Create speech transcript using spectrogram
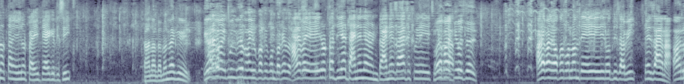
রোডটা এই রোডটা এই জায়গায় দিছি কানা দানা নাকি? রে ভাই পাশে কোন পাশে আরে ভাই এই রোডটা দিয়ে ডাইনে যাবেন ডাইনে যায় দেখো এই ভাই কি হয়েছে? আরে ভাই ওকে বললাম যে এই রোড দিয়ে যাবি সে যায় না। আরে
